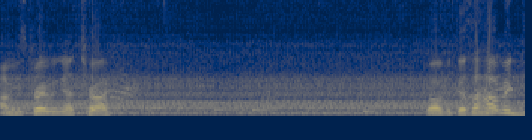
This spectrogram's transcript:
I'm just driving a truck. Well, because I haven't.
